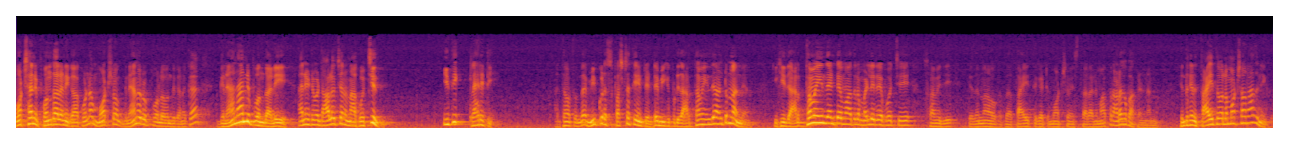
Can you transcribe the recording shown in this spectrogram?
మోక్షాన్ని పొందాలని కాకుండా మోక్షం జ్ఞాన రూపంలో ఉంది కనుక జ్ఞానాన్ని పొందాలి అనేటువంటి ఆలోచన నాకు వచ్చింది. ఇది క్లారిటీ. అర్థమవుతుందా? మీకు కూడా స్పష్టత ఏంటంటే మీకు ఇప్పుడు ఇది అర్థమైంది అంటున్నాను నేను. ఇక ఇది అర్థమైందంటే మాత్రం మళ్ళీ రేపు వచ్చి స్వామీజీ ఏదన్నా ఒక తాయిత్తు గట్టి మోక్షం ఇస్తారని మాత్రం అడగబాకండి నన్ను. ఎందుకని తాయిత్తు వల్ల మోక్షం రాదు నీకు?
